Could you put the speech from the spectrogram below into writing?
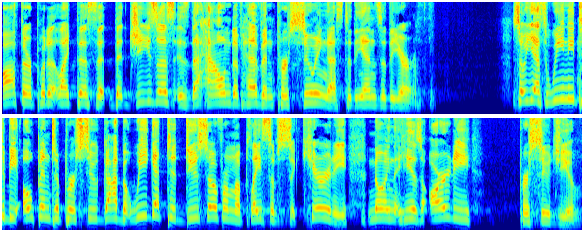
author put it like this that, that Jesus is the hound of heaven pursuing us to the ends of the earth. So, yes, we need to be open to pursue God, but we get to do so from a place of security, knowing that He has already pursued you.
